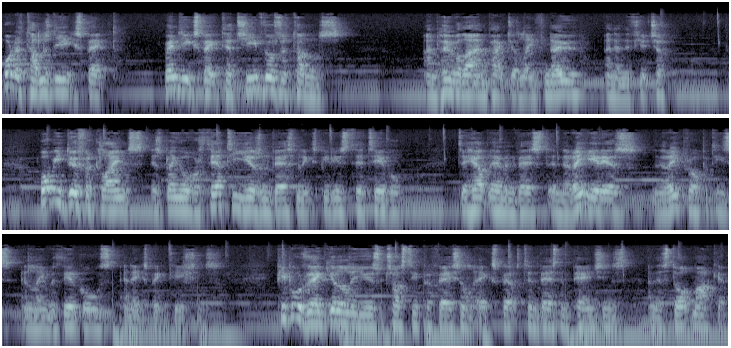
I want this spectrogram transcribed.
What returns do you expect? When do you expect to achieve those returns? And how will that impact your life now and in the future? What we do for clients is bring over 30 years investment experience to the table to help them invest in the right areas, in the right properties in line with their goals and expectations. People regularly use trusted professional experts to invest in pensions and the stock market,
